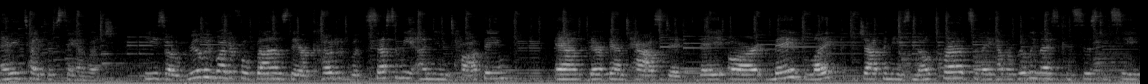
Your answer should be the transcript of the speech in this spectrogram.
any type of sandwich. These are really wonderful buns. They are coated with sesame onion topping and they're fantastic. They are made like Japanese milk bread, so they have a really nice consistency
